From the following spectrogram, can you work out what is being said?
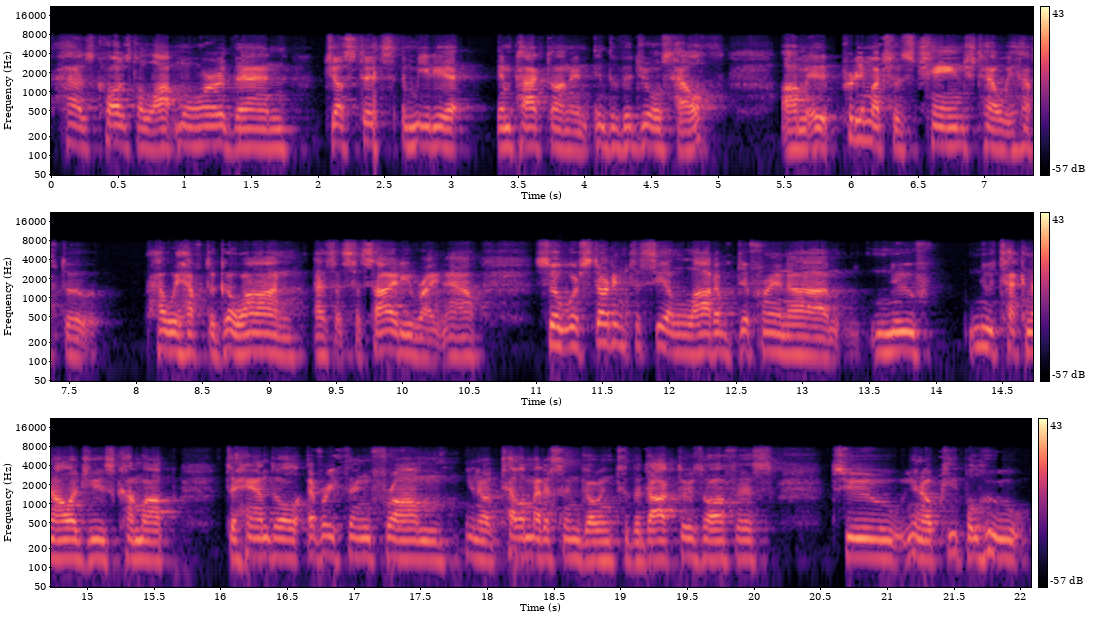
has caused a lot more than just its immediate impact on an individual's health. Um, it pretty much has changed how we have to how we have to go on as a society right now. So we're starting to see a lot of different um, new new technologies come up to handle everything from you know telemedicine going to the doctor's office to you know people who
